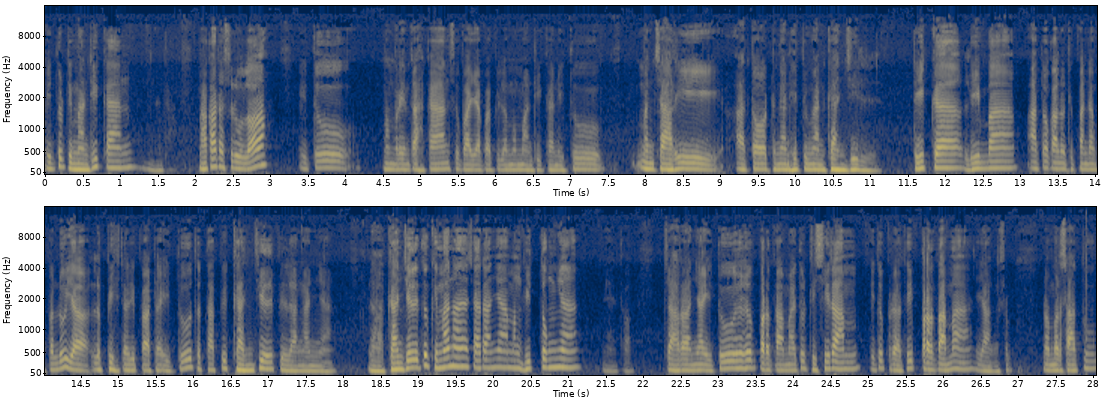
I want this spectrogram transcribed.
itu dimandikan ya, maka Rasulullah itu memerintahkan supaya apabila memandikan itu mencari atau dengan hitungan ganjil tiga, lima, atau kalau dipandang perlu ya lebih daripada itu, tetapi ganjil bilangannya. Nah, ganjil itu gimana caranya menghitungnya? Gitu. Caranya itu pertama itu disiram, itu berarti pertama yang nomor satu.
